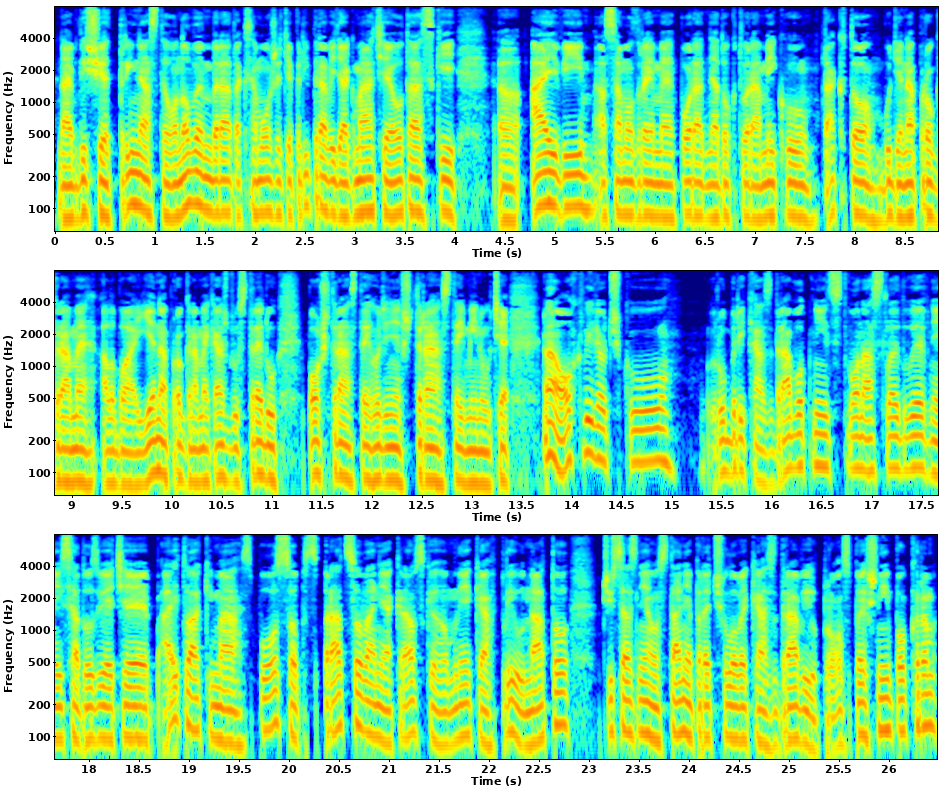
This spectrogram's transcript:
najbližšie 13. novembra, tak sa môžete pripraviť, ak máte otázky e, aj vy a samozrejme poradňa doktora Miku takto bude na programe, alebo aj je na programe každú stredu po 14. hodine 14. minúte. No a o chvíľočku rubrika Zdravotníctvo nasleduje, v nej sa dozviete aj to, aký má spôsob spracovania krávskeho mlieka vplyv na to, či sa z neho stane pre človeka zdraviu prospešný pokrm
